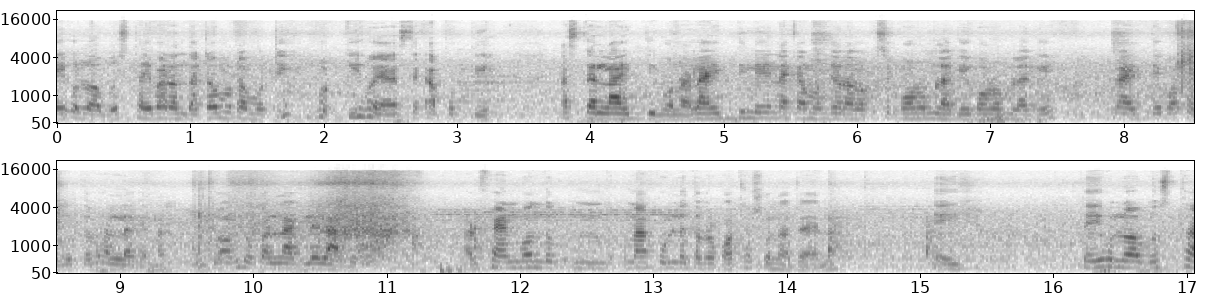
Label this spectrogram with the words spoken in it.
এই হলো অবস্থা। এই বারান্দাটাও মোটামুটি ভর্তি হয়ে আছে কাপড় দিয়ে। আজকে লাইট দিব না। লাইট দিলে না কেমন যেন আমার কাছে গরম লাগে গরম লাগে। লাইট দিয়ে কথা বলতে ভালো লাগে না। একটু অন্ধকার লাগলে লাগে। আর ফ্যান বন্ধ না করলে তো আবার কথা শোনা যায় না। এই এই হলো অবস্থা।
